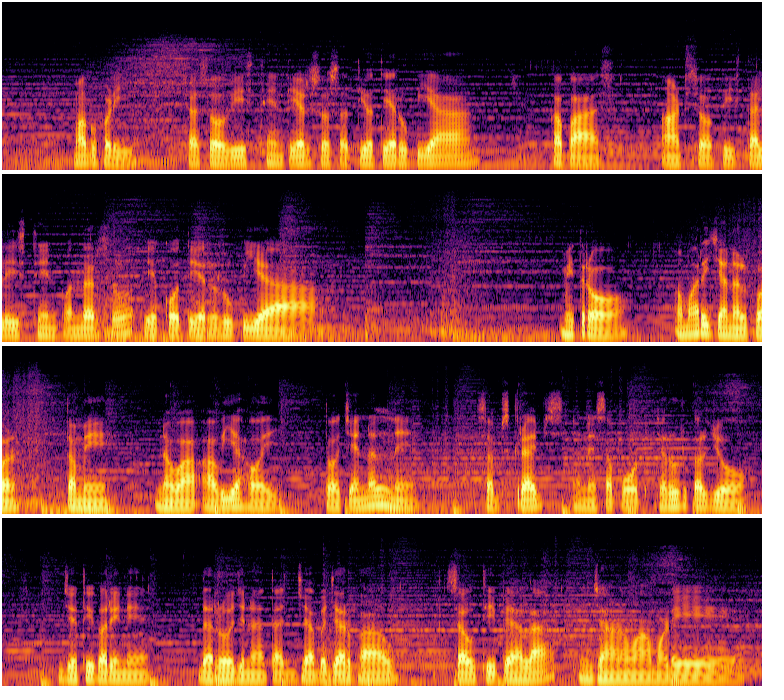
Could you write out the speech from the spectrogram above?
મગફળી છસો વીસથી તેરસો સત્યોતેર રૂપિયા. કપાસ આઠસો પિસ્તાલીસથી પંદરસો એકોતેર રૂપિયા. મિત્રો, અમારી ચેનલ પર તમે નવા આવ્યા હોય તો ચેનલને સબસ્ક્રાઈબ અને સપોર્ટ જરૂર કરજો. જેથી કરીને દરરોજના તાજા બજાર ભાવ સૌથી પહેલાં જાણવા મળે.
